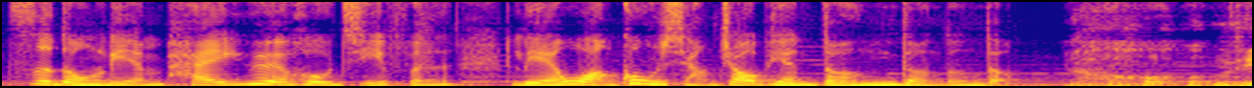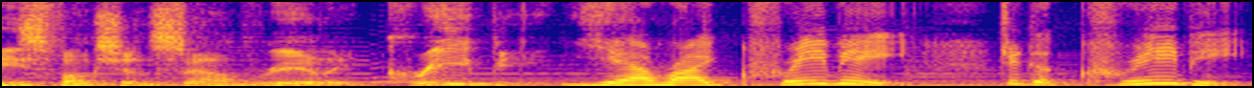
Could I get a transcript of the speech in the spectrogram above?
自动连拍、阅后即焚、联网共享照片等等等等。Oh, these functions sound really creepy. Yeah, right, creepy。这个 creepy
